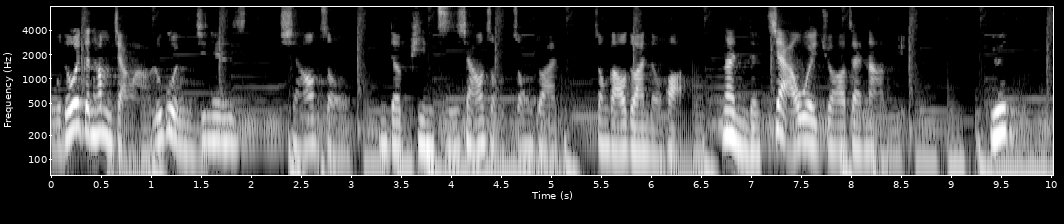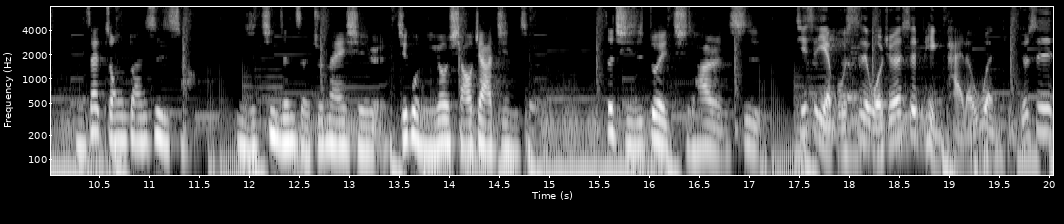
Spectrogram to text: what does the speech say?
我都会跟他们讲啊，如果你今天想要走你的品质，想要走中端。中高端的话，那你的价位就要在那边，因为你在中端市场，你的竞争者就那一些人，结果你又销价竞争，这其实对其他人是。其实也不是，我觉得是品牌的问题，就是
